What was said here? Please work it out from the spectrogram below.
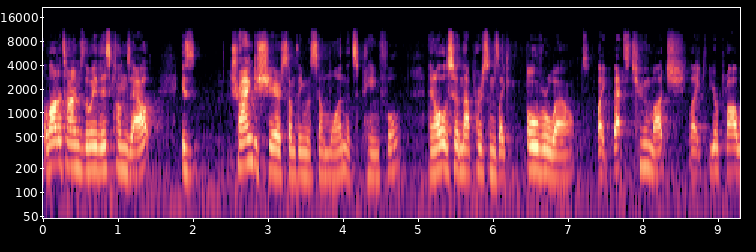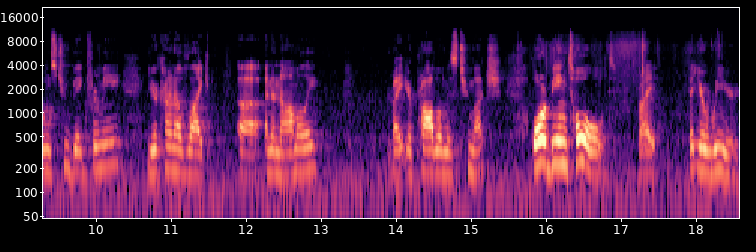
A lot of times, the way this comes out is trying to share something with someone that's painful, and all of a sudden that person's like overwhelmed. Like, that's too much. Like, your problem's too big for me. You're kind of like uh, an anomaly, right? Your problem is too much. Or being told, right, that you're weird.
